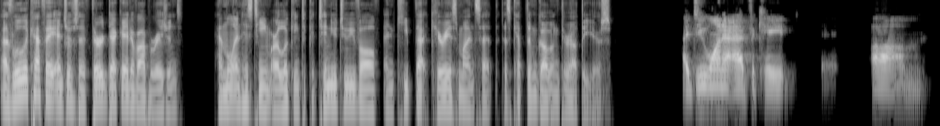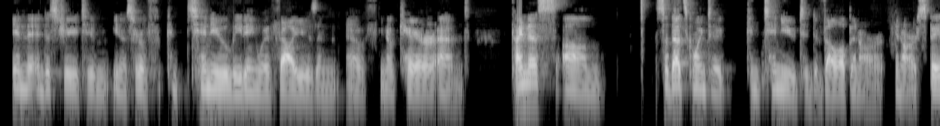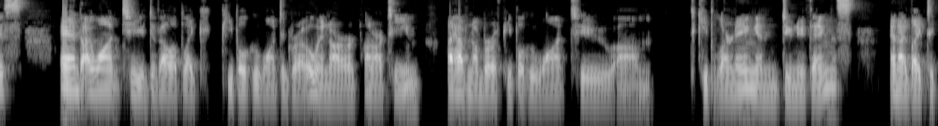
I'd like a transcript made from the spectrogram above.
As Lula Cafe enters their third decade of operations, Hammel and his team are looking to continue to evolve and keep that curious mindset that has kept them going throughout the years. I do want to advocate um, in the industry to you know sort of continue leading with values and of you know care and kindness. Um, so that's going to continue to develop in our in our space, and I want to develop like people who want to grow in our on our team I have a number of people who want to um, to keep learning and do new things, and I'd like to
